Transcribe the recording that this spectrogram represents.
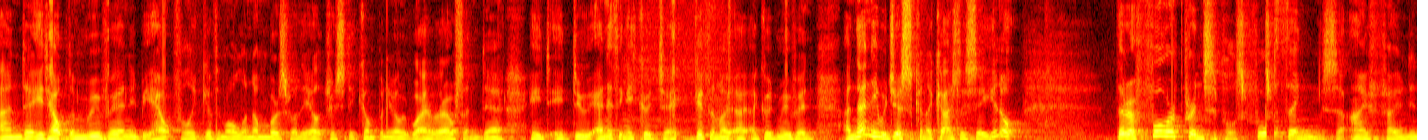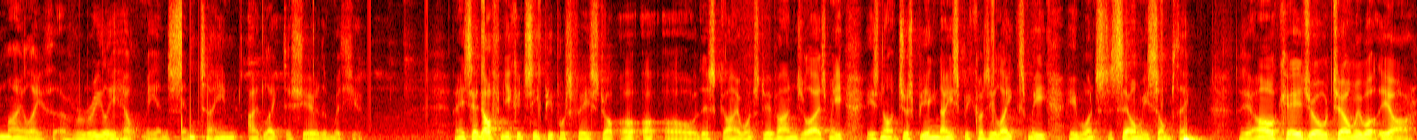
And uh, he'd help them move in, he'd be helpful, he'd give them all the numbers for the electricity company or whatever else, and uh, he'd, he'd, do anything he could to give them a, a good move in. And then he would just kind of casually say, You know, There are four principles, four things that I've found in my life that have really helped me, and sometime I'd like to share them with you. And he said, often you could see people's face drop, oh, oh, oh, this guy wants to evangelize me. He's not just being nice because he likes me, he wants to sell me something. They say, okay, Joe, tell me what they are.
